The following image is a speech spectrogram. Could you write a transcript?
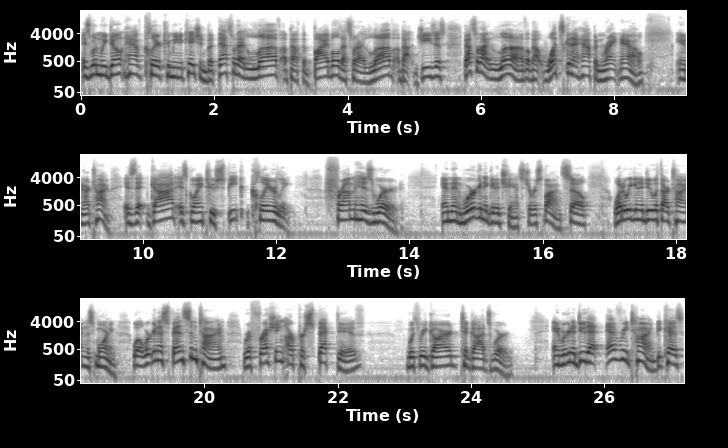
is when we don't have clear communication. But that's what I love about the Bible. That's what I love about Jesus. That's what I love about what's going to happen right now in our time is that God is going to speak clearly from his word. And then we're going to get a chance to respond. So, what are we going to do with our time this morning? Well, we're going to spend some time refreshing our perspective with regard to God's word. And we're going to do that every time because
